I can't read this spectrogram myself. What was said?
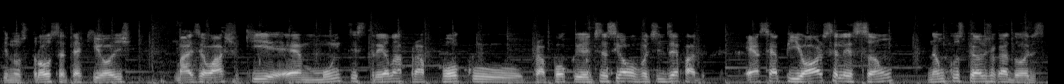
que nos trouxe até aqui hoje, mas eu acho que é muita estrela para pouco, para pouco. E eu disse assim, ó, eu vou te dizer, Fábio, essa é a pior seleção, não com os piores jogadores,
